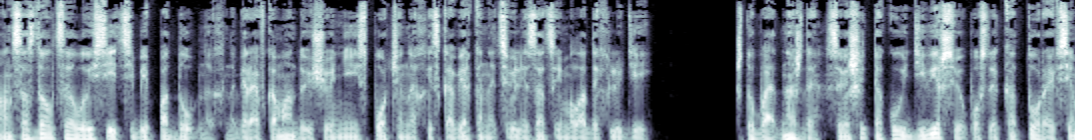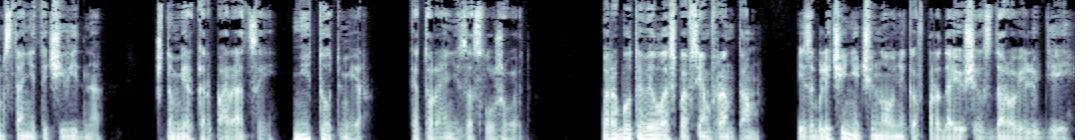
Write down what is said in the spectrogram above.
Он создал целую сеть себе подобных, набирая в команду еще не испорченных и сковерканной цивилизацией молодых людей, чтобы однажды совершить такую диверсию, после которой всем станет очевидно, что мир корпораций не тот мир, который они заслуживают. Работа велась по всем фронтам. Изобличение чиновников, продающих здоровье людей,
